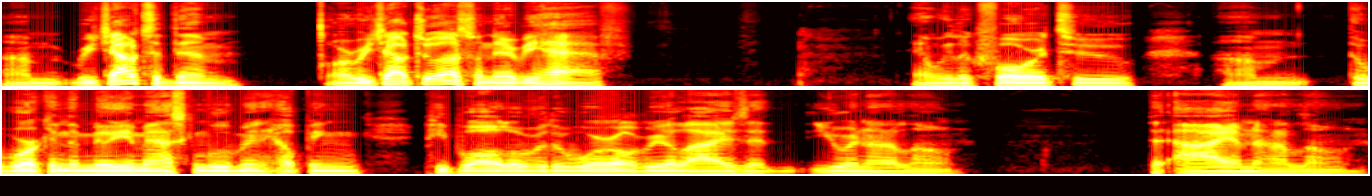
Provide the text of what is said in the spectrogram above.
um, reach out to them or reach out to us on their behalf. And we look forward to um, the work in the Million Mask movement, helping people all over the world realize that you are not alone, that I am not alone,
